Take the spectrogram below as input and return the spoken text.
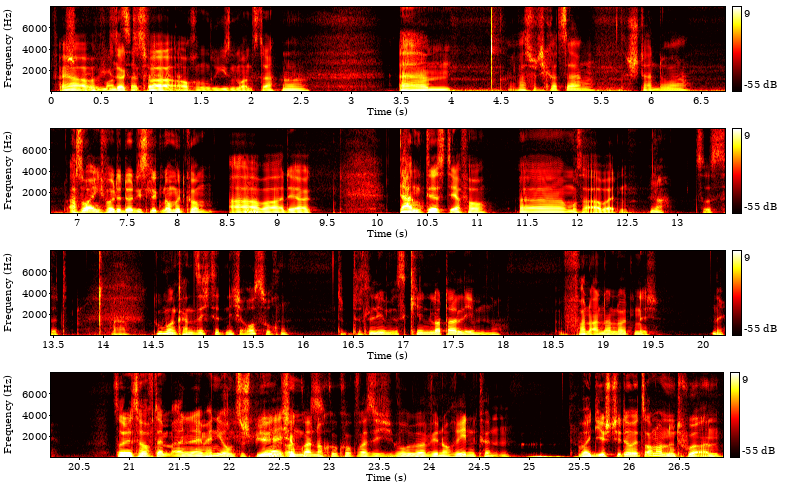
Fast ja aber wie gesagt, das war Alter. auch ein Riesenmonster. Ah. Ähm, was wollte ich gerade sagen? Standor? Achso, eigentlich wollte Dirty Slick noch mitkommen, aber der, dank des DRV, äh, muss er arbeiten. So ist das. Ja. Du, man kann sich das nicht aussuchen. Das, Leben ist kein Lotterleben. Ne? Von anderen Leuten nicht. Nee. So, jetzt hör auf deinem, an deinem Handy rumzuspielen. Ja, ich habe gerade noch geguckt, was ich, worüber wir noch reden könnten. Bei dir steht doch jetzt auch noch eine Tour an,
